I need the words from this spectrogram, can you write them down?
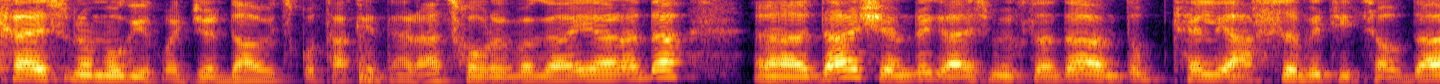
ეხლა ეს უნდა მოგიყვე ჯერ დავიწყოთ აქედან რა ცხოვრება გაიარა და და შემდეგ აი ეს მიხვდა და ამიტომ მთელი არსებით იცავდა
